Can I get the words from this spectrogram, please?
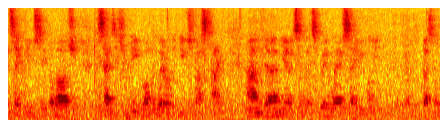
particularly you see the large percentage of people on the Wirral that use fast tag. And, um, you know, it's a, it's a real way of saving money. That's all.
